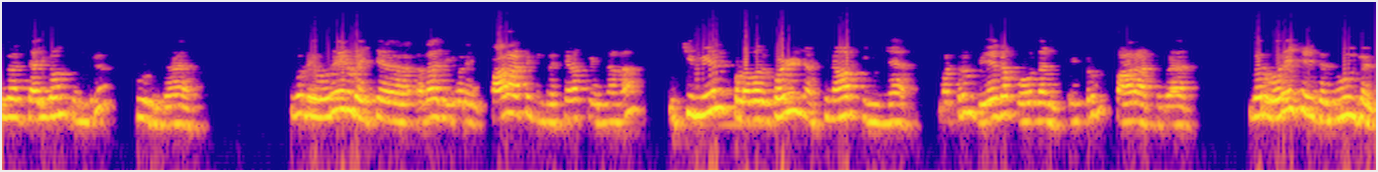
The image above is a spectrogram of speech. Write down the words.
இவர் சைவம் என்று கூறுவர் இவருடைய உரையுடைய அதாவது இவரை பாராட்டுகின்ற சிறப்பு என்னன்னா உச்சிமேல் புலவர்கள் நச்சினார் கிண்ணியர் மற்றும் வேத போதன் என்றும் பாராட்டுவர். இவர் உரை செய்த நூல்கள்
